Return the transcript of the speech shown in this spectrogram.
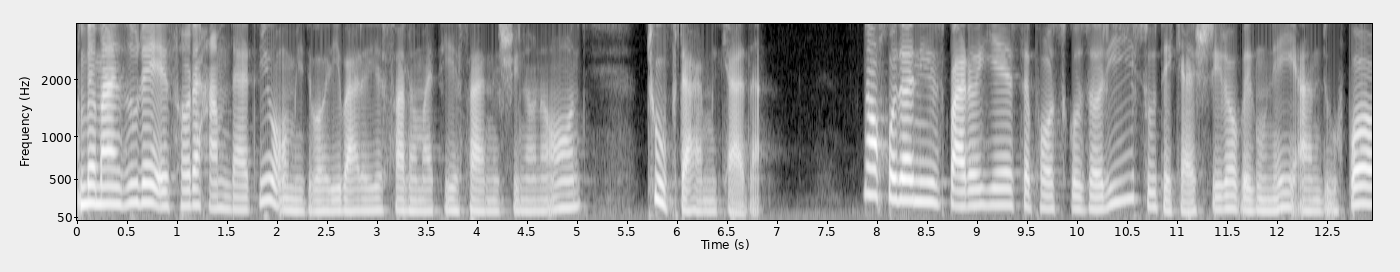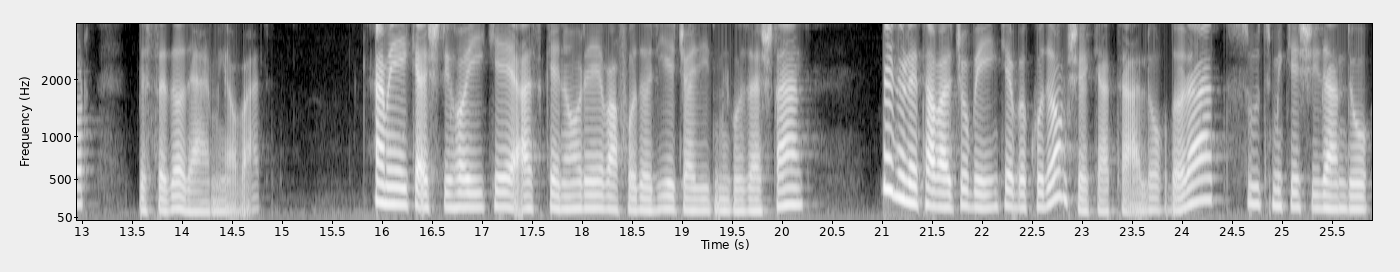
به منظور اظهار همدردی و امیدواری برای سلامتی سرنشینان آن توپ در می‌کردند ناخدا نیز برای سپاسگزاری سوت کشتی را به گونه ای اندوهبار به صدا در می آورد. همه کشتی هایی که از کنار وفاداری جدید میگذشتند بدون توجه به اینکه به کدام شرکت تعلق دارد سوت میکشیدند و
